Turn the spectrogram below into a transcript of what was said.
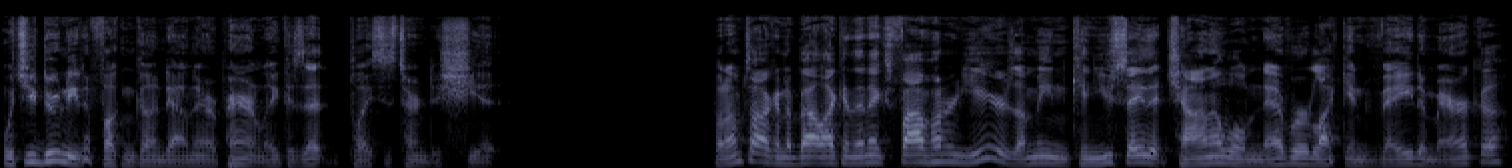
Which you do need a fucking gun down there apparently, because that place is turned to shit. But I'm talking about like in the next 500 years. I mean, can you say that China will never like invade America?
